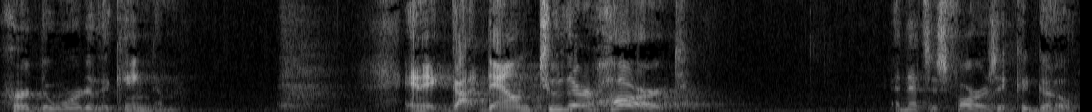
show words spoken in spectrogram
heard the word of the kingdom. And it got down to their heart, and that's as far as it could go,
